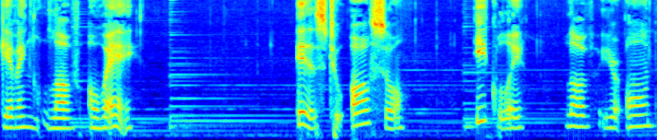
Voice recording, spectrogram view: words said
giving love away, is to also equally love your own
